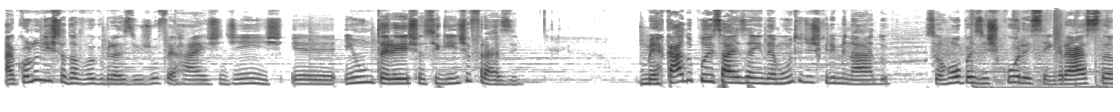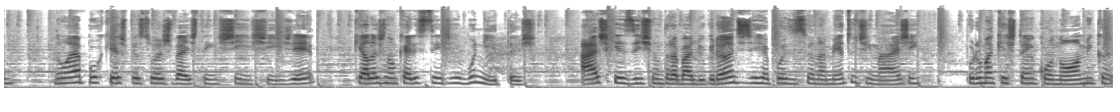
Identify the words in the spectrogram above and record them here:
a colunista da Vogue Brasil, Ju Ferraz, diz é, em um trecho a seguinte frase: O mercado plus size ainda é muito discriminado, são roupas escuras sem graça, não é porque as pessoas vestem X, X, G que elas não querem se sentir bonitas. Acho que existe um trabalho grande de reposicionamento de imagem por uma questão econômica,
